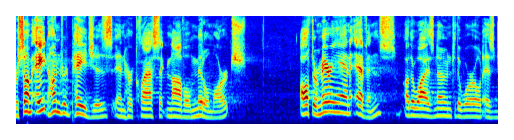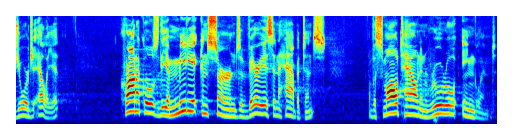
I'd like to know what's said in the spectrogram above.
For some 800 pages in her classic novel Middlemarch, author Marianne Evans, otherwise known to the world as George Eliot, chronicles the immediate concerns of various inhabitants of a small town in rural England,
